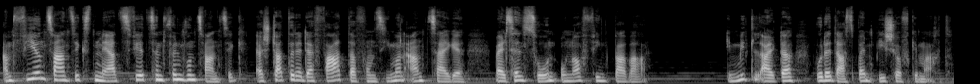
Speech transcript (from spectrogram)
Am 24. März 1425 erstattete der Vater von Simon Anzeige, weil sein Sohn unauffindbar war. Im Mittelalter wurde das beim Bischof gemacht.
